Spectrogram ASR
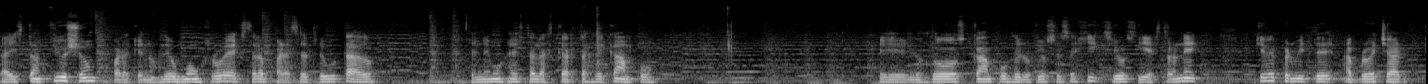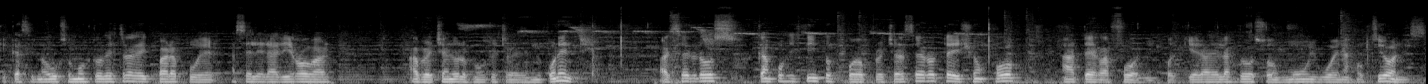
La Instant Fusion para que nos dé un monstruo extra para ser tributado tenemos estas las cartas de campo. Eh, los dos campos de los dioses egipcios y extra deck que me permite aprovechar que casi no uso monstruos de extra deck para poder acelerar y robar aprovechando los monstruos extra de mi oponente. Al ser dos campos distintos puedo aprovechar hacer rotation o a terraforming cualquiera de las dos son muy buenas opciones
